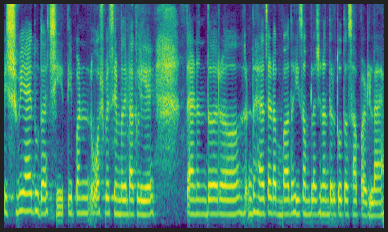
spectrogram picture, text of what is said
पिशवी आहे दुधाची ती पण वॉश बेसिनमध्ये टाकली आहे. त्यानंतर दह्याचा डब्बा दही संपल्याच्या नंतर तो तसा पडला आहे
